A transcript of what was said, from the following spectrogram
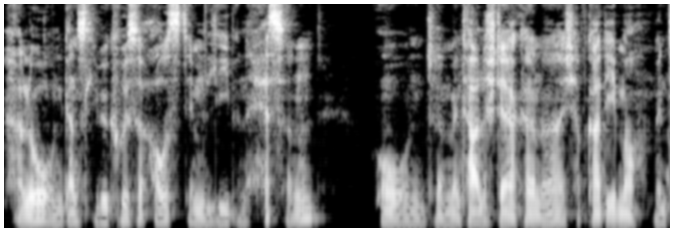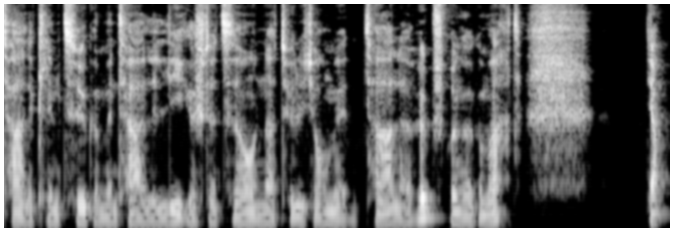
Hallo und ganz liebe Grüße aus dem lieben Hessen und äh, mentale Stärke. Ne? Ich habe gerade eben auch mentale Klimmzüge, mentale Liegestütze und natürlich auch mentale Hüpfsprünge gemacht. Ja,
